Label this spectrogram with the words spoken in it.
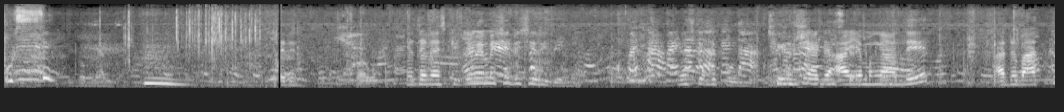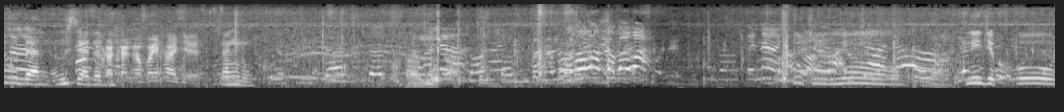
Pusing. Macam landscape dia memang ciri-ciri dia. Landscape Jepun. Mesti ada air mengalir, ada batu dan mesti ada kakak dengan payah je. Tanglung. Itu Cina. Ni Jepun.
